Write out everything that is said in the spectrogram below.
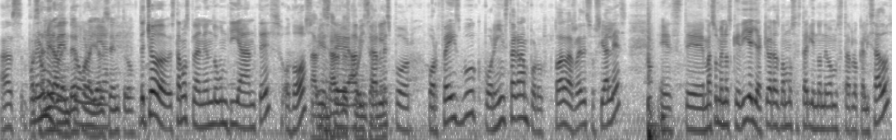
A s- a poner un salir a evento. vender por allá al centro. De hecho, estamos planeando un día antes o dos. Avisarles este, por avisarles por, por Facebook, por Instagram, por todas las redes sociales. Este, más o menos qué día y a qué horas vamos a estar y en dónde vamos a estar localizados.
